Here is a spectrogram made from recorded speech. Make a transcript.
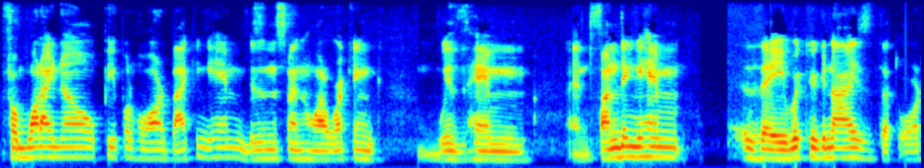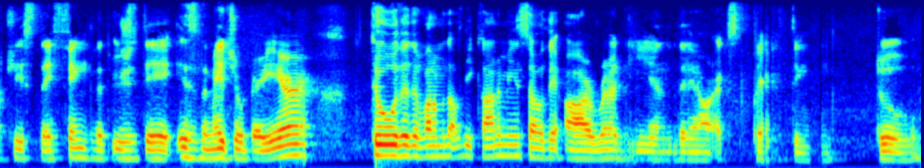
from what I know, people who are backing him, businessmen who are working with him and funding him, they recognize that, or at least they think that UGT is the major barrier to the development of the economy. So they are ready and they are expecting to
